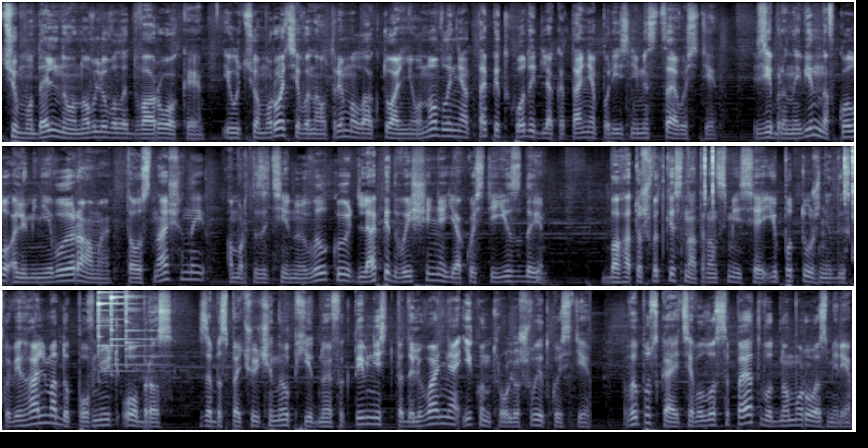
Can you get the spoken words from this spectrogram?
Цю модель не оновлювали 2 роки, і у цьому році вона отримала актуальні оновлення та підходить для катання по різній місцевості. Зібраний він навколо алюмінієвої рами та оснащений амортизаційною вилкою для підвищення якості їзди. Багатошвидкісна трансмісія і потужні дискові гальма доповнюють образ, забезпечуючи необхідну ефективність педалювання і контролю швидкості. Випускається велосипед в одному розмірі,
